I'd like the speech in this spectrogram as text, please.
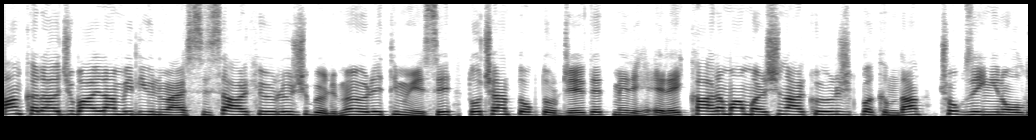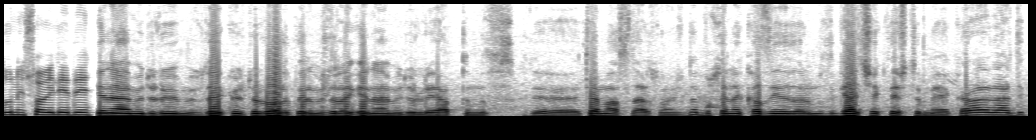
Ankara Hacı Bayram Veli Üniversitesi Arkeoloji Bölümü öğretim üyesi doçent doktor Cevdet Merih Erek Kahramanmaraş'ın arkeolojik bakımdan çok zengin olduğunu söyledi. Genel Müdürlüğümüzle, Kültür Varlıkları Müzesi'yle Genel Müdürlüğü yaptığımız e, temaslar sonucunda bu sene kazılarımızı gerçekleştirmeye karar verdik.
